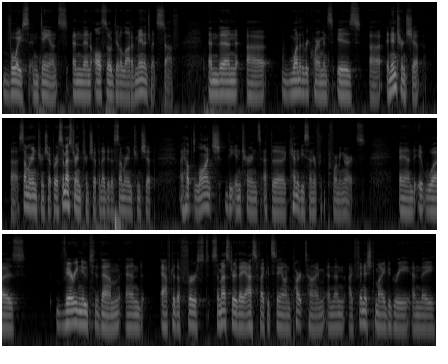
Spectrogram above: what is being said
voice and dance, and then also did a lot of management stuff. And then uh, one of the requirements is uh, an internship, a summer internship, or a semester internship. And I did a summer internship. I helped launch the interns at the Kennedy Center for the Performing Arts. And it was very new to them. And after the first semester, they asked if I could stay on part time. And then I finished my degree and they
